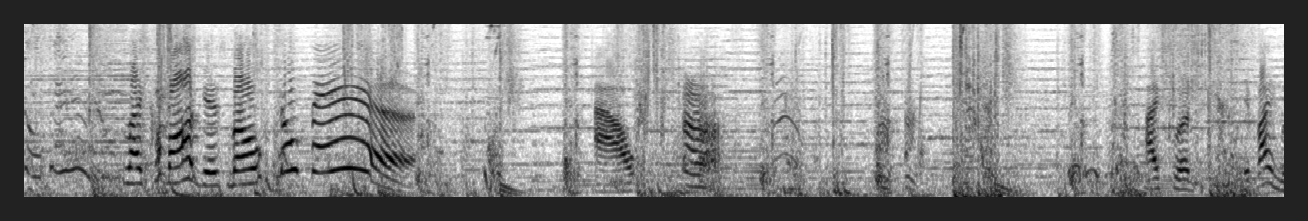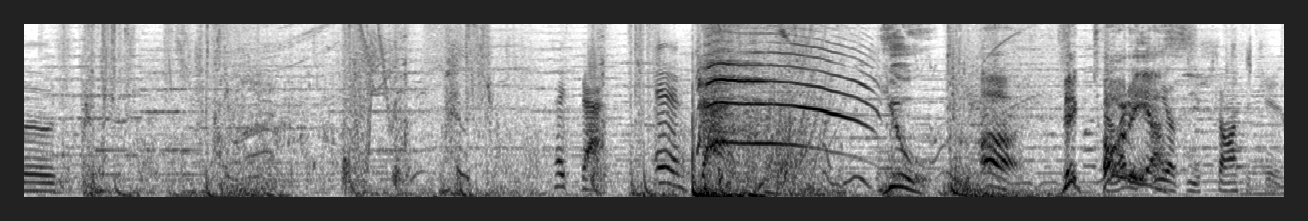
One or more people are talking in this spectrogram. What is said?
No fair. Like, come on, Gizmo. No fair. Ow. Ugh. I could, if I lose. Take that. And that. You are Feel victorious. these sausages.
